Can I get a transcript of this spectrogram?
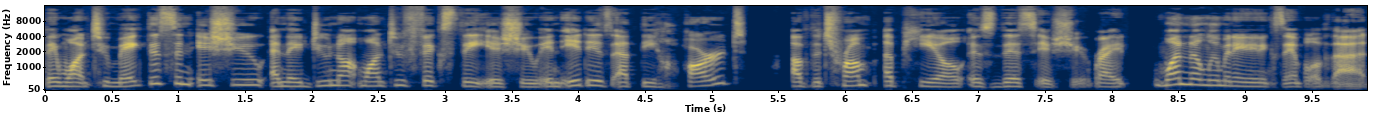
They want to make this an issue and they do not want to fix the issue. And it is at the heart of the Trump appeal is this issue, right? One illuminating example of that.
